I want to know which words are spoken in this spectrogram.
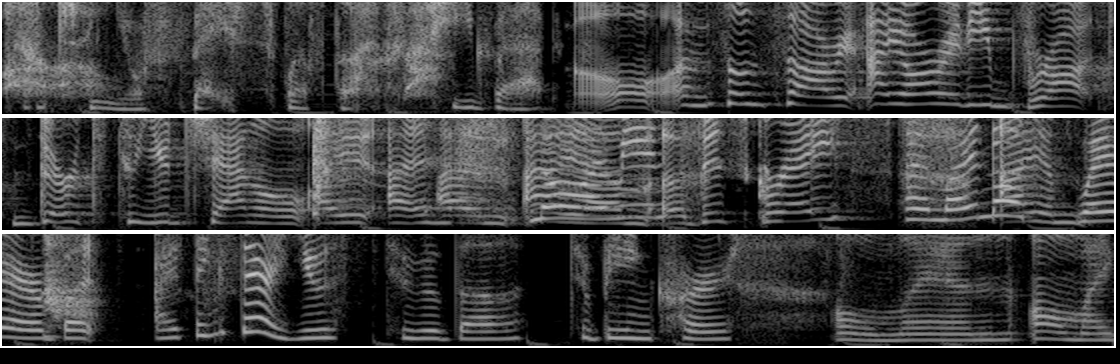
punching your face with the oh tea bag. Oh, I'm so sorry. I already brought dirt to your channel. I, I, um, I'm, no, I, am I mean, a disgrace. I might not I am... swear, but I think they're used to the to being cursed. Oh man. Oh my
